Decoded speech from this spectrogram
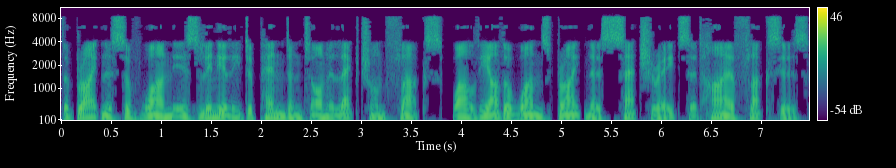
The brightness of one is linearly dependent on electron flux, while the other one's brightness saturates at higher fluxes,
